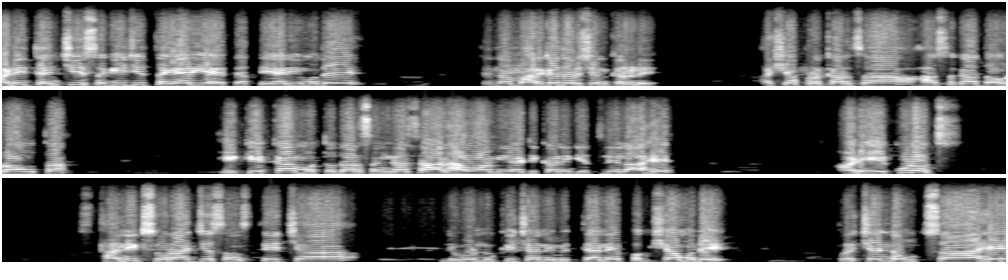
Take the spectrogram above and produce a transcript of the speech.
आणि त्यांची सगळी जी तयारी आहे त्या तयारीमध्ये त्यांना मार्गदर्शन करणे अशा प्रकारचा हा सगळा दौरा होता. एकेका मतदारसंघाचा आढावा आम्ही या ठिकाणी घेतलेला आहे. आणि एकूणच स्थानिक स्वराज्य संस्थेच्या निवडणुकीच्या निमित्ताने पक्षामध्ये प्रचंड उत्साह आहे.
